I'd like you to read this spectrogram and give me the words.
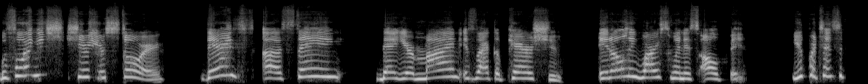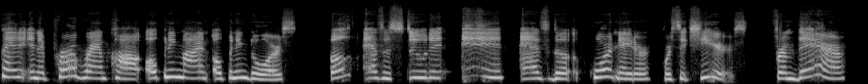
before you share your story, there's a saying that your mind is like a parachute. It only works when it's open. You participated in a program called Opening Mind, Opening Doors, both as a student and as the coordinator for six years. From there,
